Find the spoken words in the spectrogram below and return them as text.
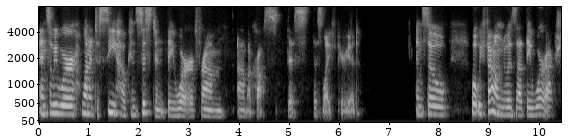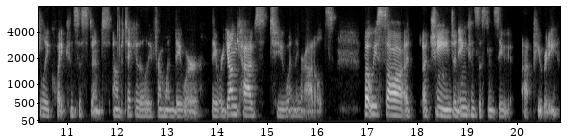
And so we were wanted to see how consistent they were from um, across this, this life period. And so what we found was that they were actually quite consistent, um, particularly from when they were, they were young calves to when they were adults. But we saw a, a change, an inconsistency at puberty.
